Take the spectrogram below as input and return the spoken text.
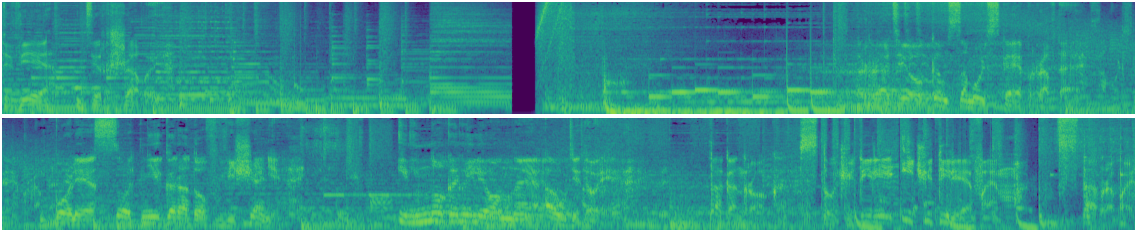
Две державы. Радио Комсомольская правда". Более сотни городов вещания и многомиллионная аудитория. Таганрог 104 и 4 FM. Ставрополь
